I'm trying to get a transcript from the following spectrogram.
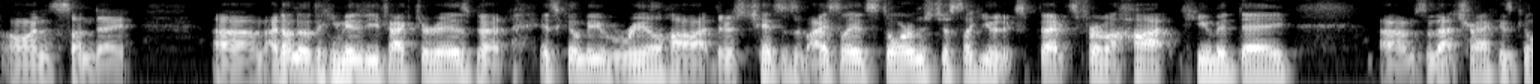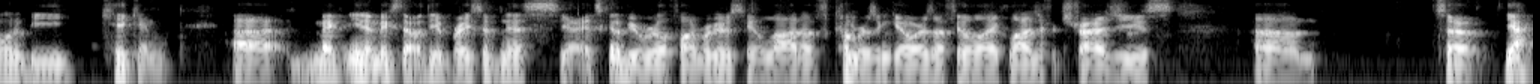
on Sunday. Um, I don't know what the humidity factor is, but it's going to be real hot. There's chances of isolated storms, just like you would expect from a hot, humid day. Um, so that track is going to be kicking uh, make, you know, mix that with the abrasiveness. Yeah, it's going to be real fun. We're going to see a lot of comers and goers. I feel like a lot of different strategies. Um, so yeah,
